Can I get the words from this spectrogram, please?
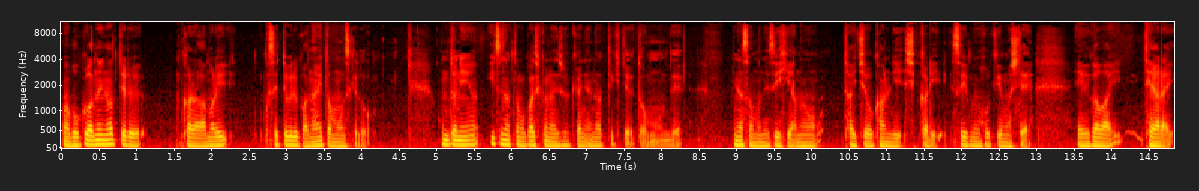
まあ、僕はねなってるからあまり説得力はないと思うんですけど本当にいつなってもおかしくない状況にはなってきてると思うんで皆さんもねぜひあの体調管理しっかり水分補給もして、えーうがわい手洗い、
